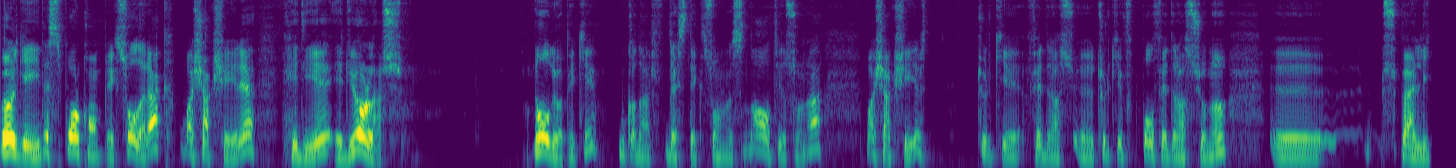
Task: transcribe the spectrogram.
bölgeyi de spor kompleksi olarak Başakşehir'e hediye ediyorlar. Ne oluyor peki? Bu kadar destek sonrasında 6 yıl sonra Başakşehir Türkiye Federasyon e, Türkiye Futbol Federasyonu e, Süper Lig,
